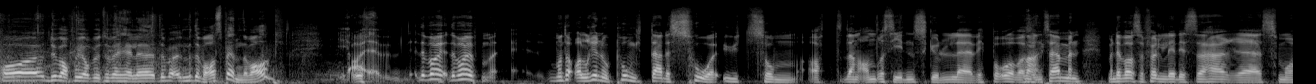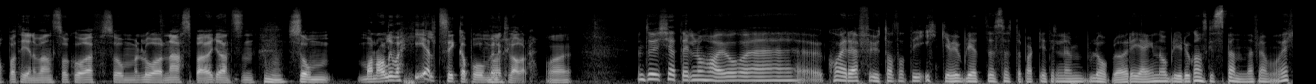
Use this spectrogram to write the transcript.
Og du var på jobb utover hele det var, Men det var spennende valg? Ja, det var, det var jo en aldri noe punkt der det så ut som at den andre siden skulle vippe over, Nei. synes jeg. Men, men det var selvfølgelig disse her uh, småpartiene, Venstre og KrF, som lå nær sperregrensen, som man aldri var helt sikker på om ville klare det. Nei. Men du Kjetil, nå har jo eh, KrF uttalt at de ikke vil bli et støtteparti til en blå-blå regjering. Nå blir det jo ganske spennende fremover.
